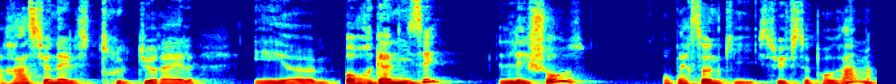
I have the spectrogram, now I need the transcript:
rationnelle, structurelle et euh, organisée les choses aux personnes qui suivent ce programme,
